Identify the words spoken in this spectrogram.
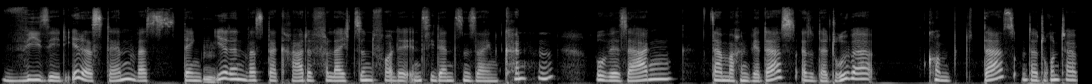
wie seht ihr das denn? Was denkt Mhm. ihr denn, was da gerade vielleicht sinnvolle Inzidenzen sein könnten, wo wir sagen, da machen wir das, also darüber kommt das und darunter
